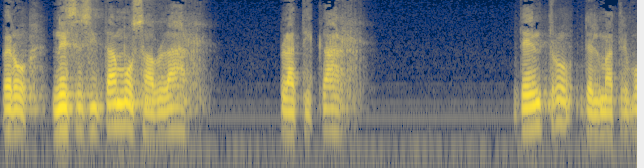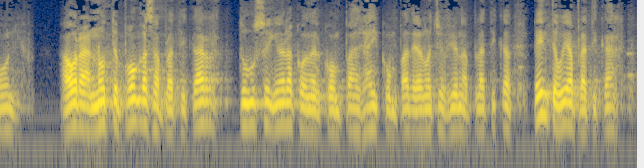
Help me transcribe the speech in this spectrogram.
Pero necesitamos hablar, platicar dentro del matrimonio. Ahora, no te pongas a platicar tú, señora, con el compadre. Ay, compadre, anoche fui a una plática. Ven, te voy a platicar.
